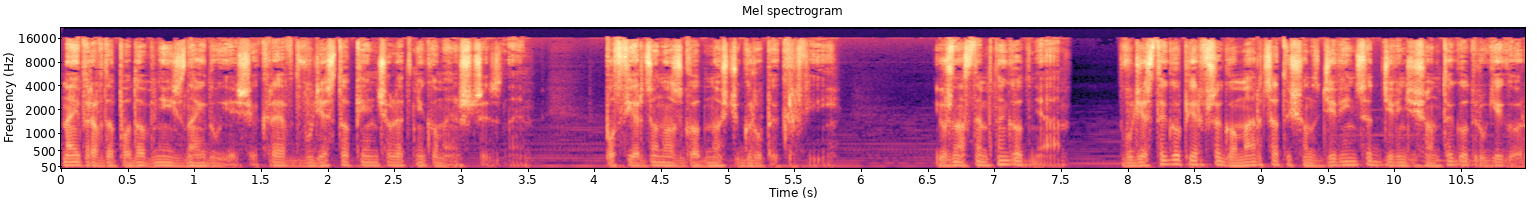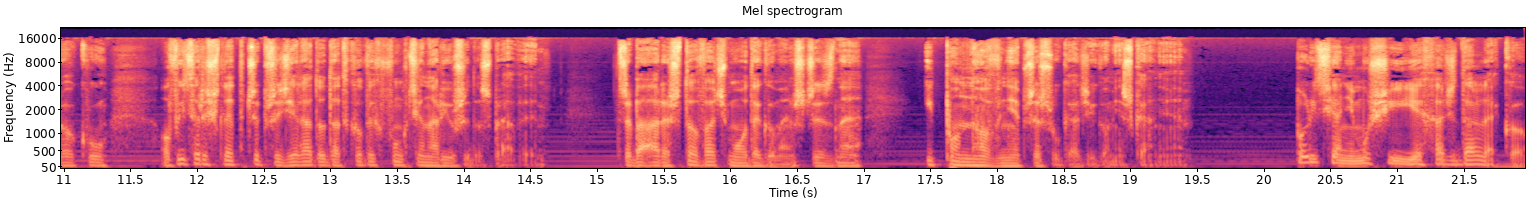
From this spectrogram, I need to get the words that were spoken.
najprawdopodobniej znajduje się krew 25-letniego mężczyzny. Potwierdzono zgodność grupy krwi. Już następnego dnia 21 marca 1992 roku oficer śledczy przydziela dodatkowych funkcjonariuszy do sprawy. Trzeba aresztować młodego mężczyznę i ponownie przeszukać jego mieszkanie. Policja nie musi jechać daleko,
